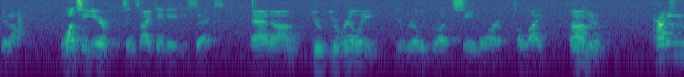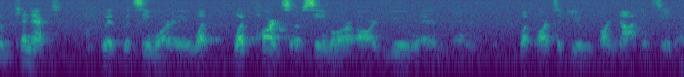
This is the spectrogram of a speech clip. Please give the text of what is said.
you know, once a year since 1986, and um, you you really you really brought Seymour to life. Thank Um, you. How do you connect with with Seymour? I mean, what what parts of Seymour are you, and and what parts of you are not in Seymour?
